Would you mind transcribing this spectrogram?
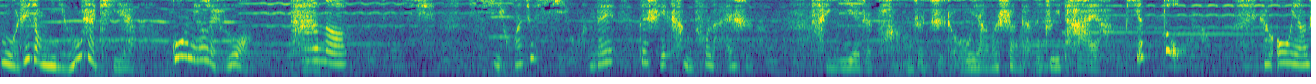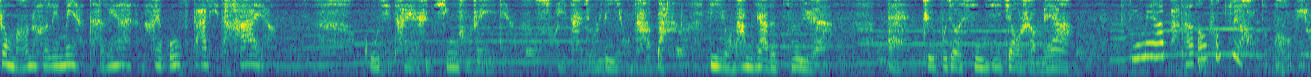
我这叫明着贴，光明磊落。他呢，切，喜欢就喜欢呗，跟谁看不出来似的，还掖着藏着，指着欧阳的上赶子追他呀！别逗了，让欧阳正忙着和林美雅谈恋爱呢，哪有功夫搭理他呀？估计他也是清楚这一点，利用他爸，利用他们家的资源。哎，这不叫心机，叫什么呀？林美雅把他当成最好的朋友，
